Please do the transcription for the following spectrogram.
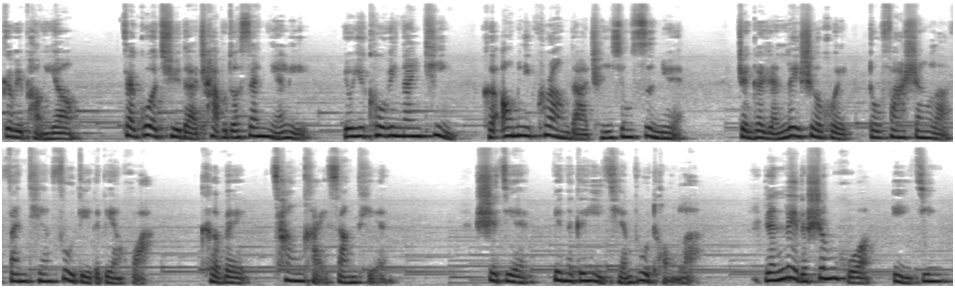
各位朋友，在过去的差不多三年里，由于 COVID-19 和 Omicron 的沉凶肆虐，整个人类社会都发生了翻天覆地的变化。可谓沧海桑田，世界变得跟以前不同了。人类的生活已经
